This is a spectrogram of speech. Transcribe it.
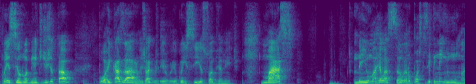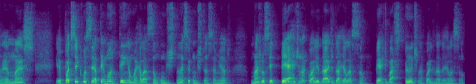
conheceu no ambiente digital, porra, e casaram. Já, eu, eu conheci isso, obviamente. Mas nenhuma relação, eu não posso dizer que nenhuma, né? Mas é, pode ser que você até mantenha uma relação com distância, com distanciamento, mas você perde na qualidade da relação, perde bastante na qualidade da relação.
